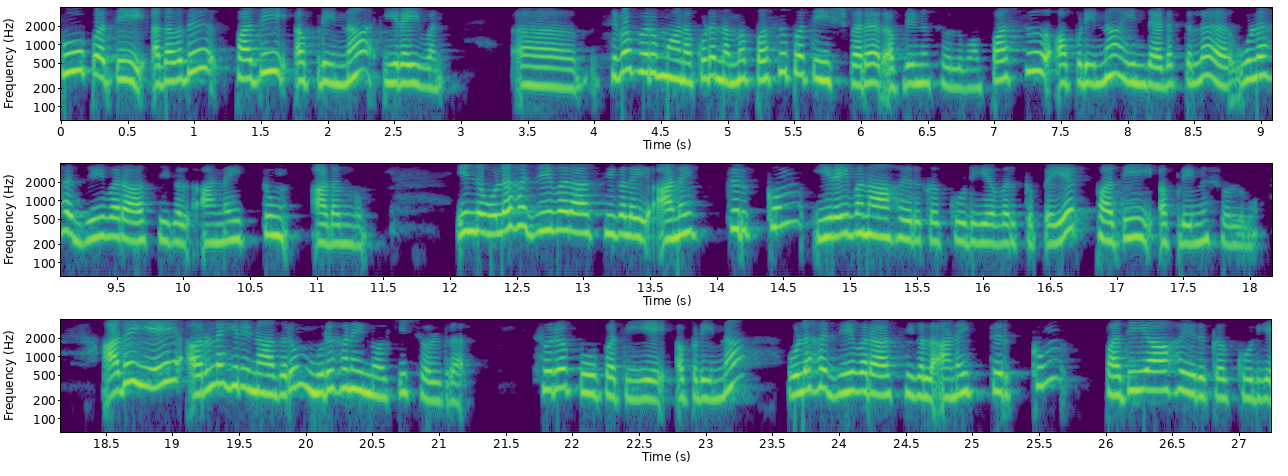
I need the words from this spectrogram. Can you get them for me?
பூபதி அதாவது பதி அப்படின்னா இறைவன். ஆஹ் சிவபெருமான கூட நம்ம பசுபதீஸ்வரர் அப்படின்னு சொல்லுவோம். பசு அப்படின்னா இந்த இடத்துல உலக ஜீவராசிகள் அனைத்தும் அடங்கும். இந்த உலக ஜீவராசிகளை அனைத்திற்கும் இறைவனாக இருக்கக்கூடியவருக்கு பெயர் பதி அப்படின்னு சொல்லுவோம். அதையே அருணகிரிநாதரும் முருகனை நோக்கி சொல்றார். சுரபூபதியே அப்படின்னா உலக ஜீவராசிகள் அனைத்திற்கும் பதியாக இருக்கக்கூடிய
